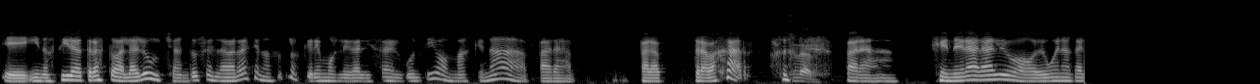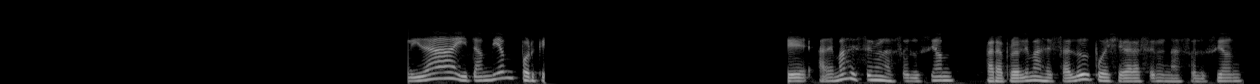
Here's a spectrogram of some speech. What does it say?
Eh, y nos tira atrás toda la lucha. Entonces, la verdad es que nosotros queremos legalizar el cultivo más que nada para, para trabajar, para generar algo de buena calidad y también porque además de ser una solución para problemas de salud, puede llegar a ser una solución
